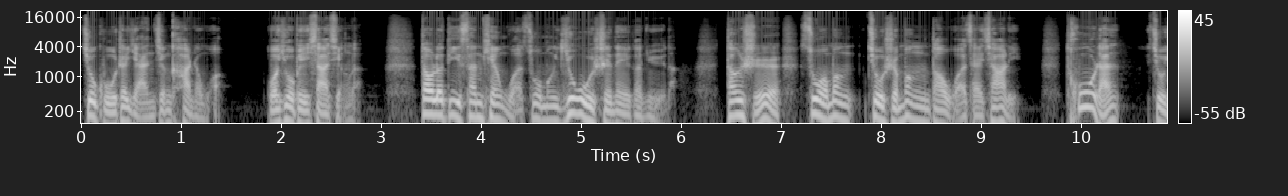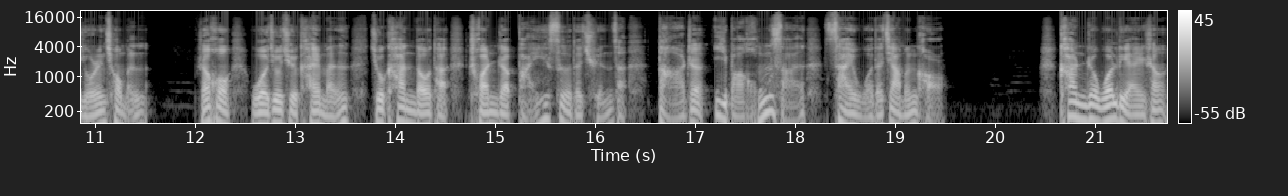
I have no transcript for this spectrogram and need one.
就鼓着眼睛看着我，我又被吓醒了。到了第三天，我做梦又是那个女的，当时做梦就是梦到我在家里，突然就有人敲门了，然后我就去开门，就看到她穿着白色的裙子，打着一把红伞，在我的家门口。看着我脸上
